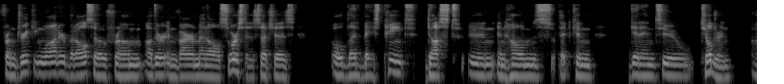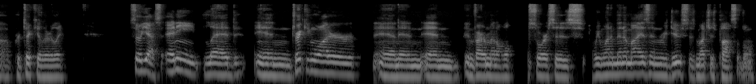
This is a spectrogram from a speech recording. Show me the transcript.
from drinking water, but also from other environmental sources, such as old lead based paint, dust in, in homes that can get into children, uh, particularly. So, yes, any lead in drinking water and in, in environmental sources, we want to minimize and reduce as much as possible.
